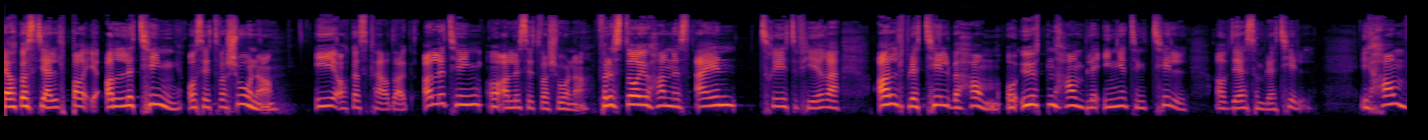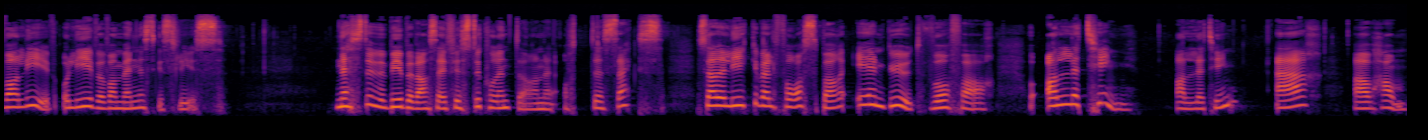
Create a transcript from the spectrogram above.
er vår hjelper i alle ting og situasjoner i vår hverdag. Alle ting og alle situasjoner. For det står Johannes 1, 3-4. Alt ble til ved ham, og uten ham ble ingenting til av det som ble til. I ham var liv, og livet var menneskets lys. Neste bibelvers er i 1. Korinterne 8, 6. Så er det likevel for oss bare én Gud, vår Far, og alle ting, alle ting, er av ham,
